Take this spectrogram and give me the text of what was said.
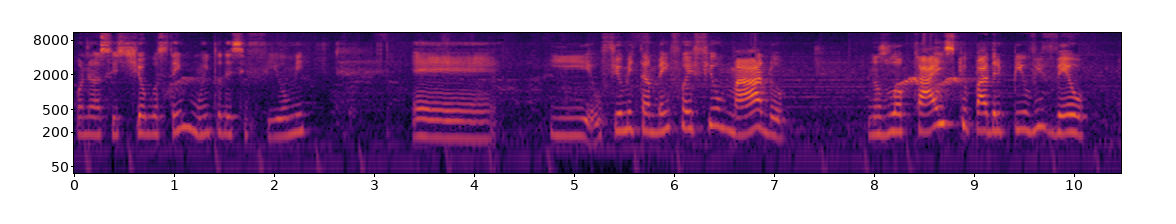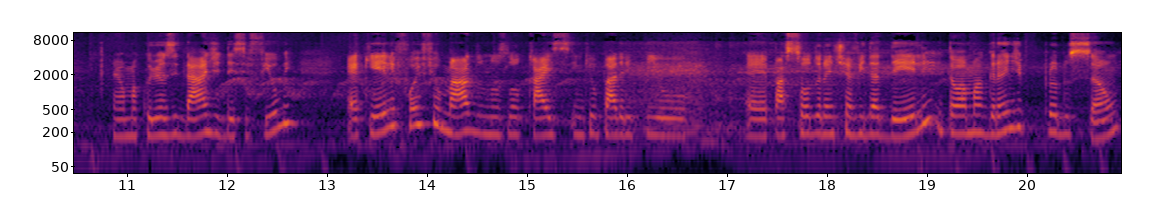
quando eu assisti, eu gostei muito desse filme. É, e o filme também foi filmado nos locais que o Padre Pio viveu. É uma curiosidade desse filme é que ele foi filmado nos locais em que o Padre Pio é, passou durante a vida dele. Então é uma grande produção.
